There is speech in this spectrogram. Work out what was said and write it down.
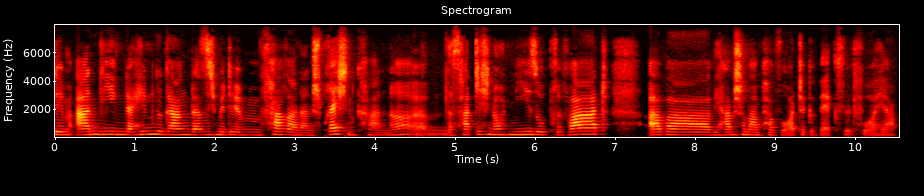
dem Anliegen dahingegangen, dass ich mit dem Pfarrer dann sprechen kann. Ne? Ähm, das hatte ich noch nie so privat, aber wir haben schon mal ein paar Worte gewechselt vorher.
